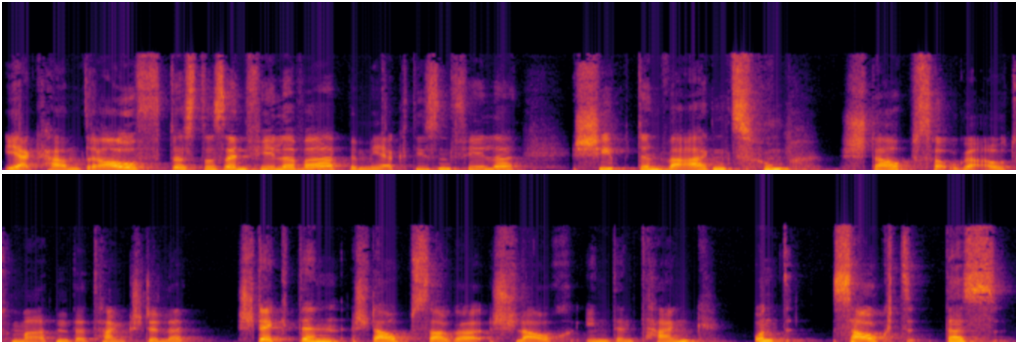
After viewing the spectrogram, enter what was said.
Er kam drauf, dass das ein Fehler war, bemerkt diesen Fehler, schiebt den Wagen zum Staubsaugerautomaten der Tankstelle, steckt den Staubsaugerschlauch in den Tank und saugt das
